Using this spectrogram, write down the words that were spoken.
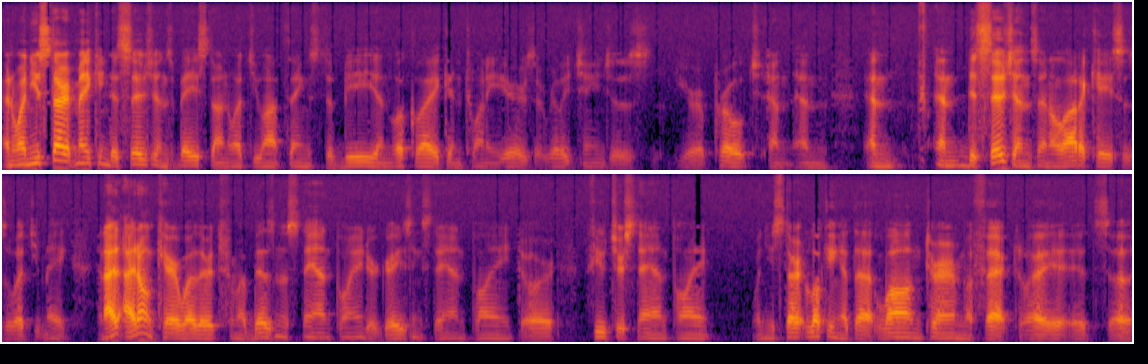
And when you start making decisions based on what you want things to be and look like in twenty years, it really changes your approach and, and, and, and decisions in a lot of cases of what you make. And I, I don't care whether it's from a business standpoint or grazing standpoint or future standpoint. When you start looking at that long-term effect, it's, uh,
